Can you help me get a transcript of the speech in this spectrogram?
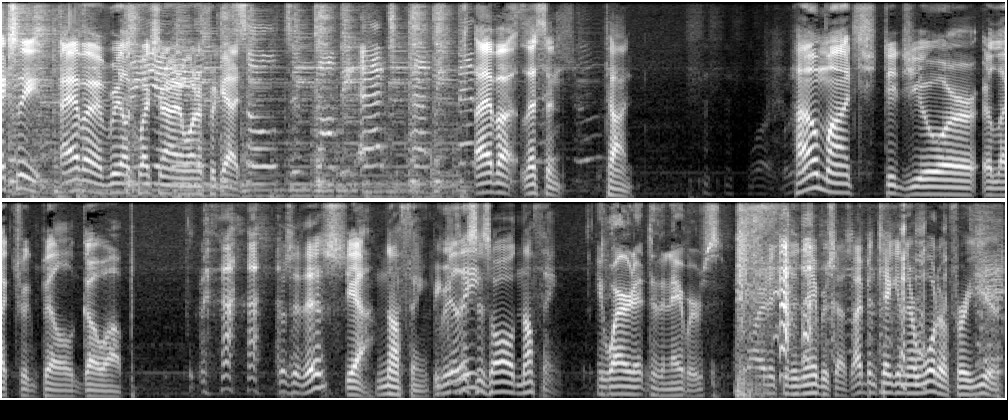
Actually I have a real question I don't want to forget. Consultant on the act, happy I have a listen, Todd. How much did your electric bill go up? Because of this? Yeah. Nothing. Because Really? this is all nothing. He wired it to the neighbors. Wired it to the neighbor's house. I've been taking their water for a year.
